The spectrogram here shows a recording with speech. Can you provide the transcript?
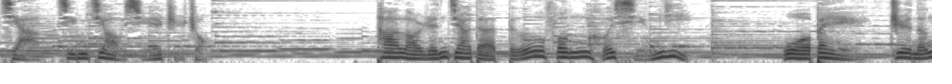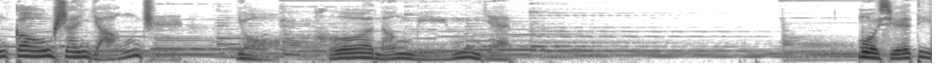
讲经教学之中。他老人家的德风和行义，我辈只能高山仰止，又何能明焉？墨学第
